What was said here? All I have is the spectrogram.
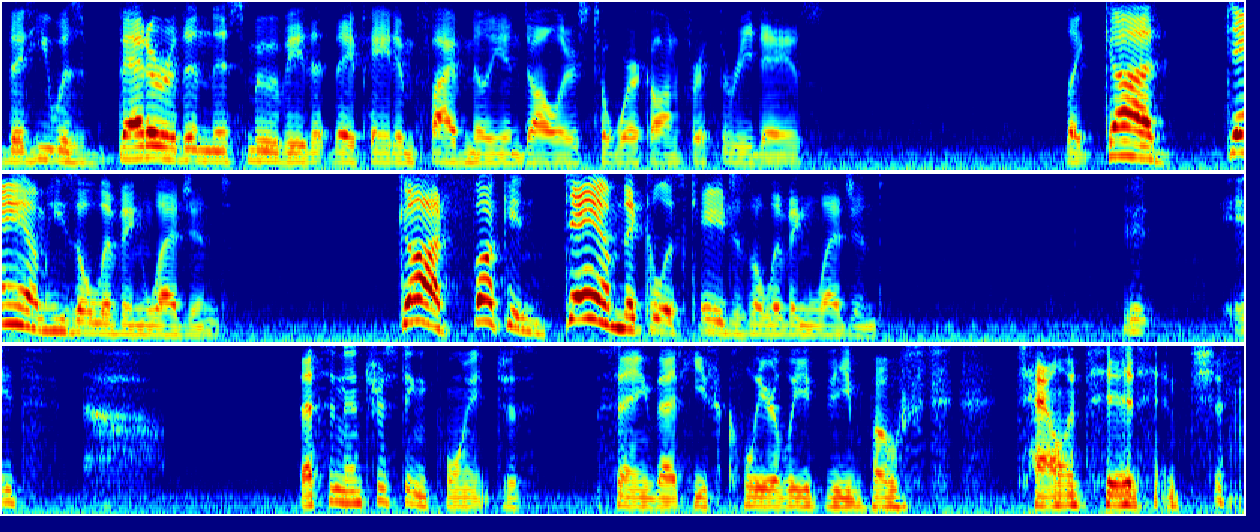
that he was better than this movie that they paid him $5 million to work on for three days. Like, god damn, he's a living legend. God fucking damn, Nicolas Cage is a living legend. It, it's that's an interesting point. Just saying that he's clearly the most talented and just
